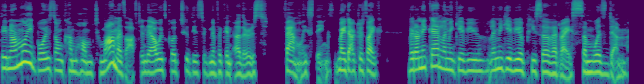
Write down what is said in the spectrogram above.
they normally boys don't come home to mom as often. They always go to the significant others families things. My doctor's like veronica let me give you let me give you a piece of advice some wisdom.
